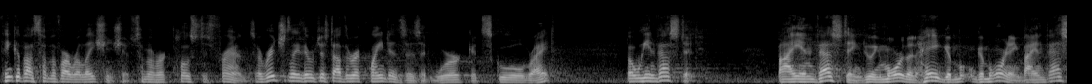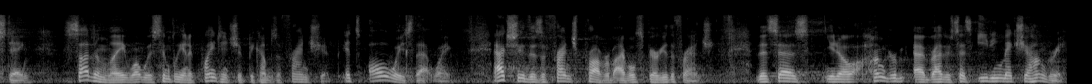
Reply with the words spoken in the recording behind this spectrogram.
Think about some of our relationships, some of our closest friends. Originally, they were just other acquaintances at work, at school, right? But we invested. By investing, doing more than, hey, good, good morning, by investing, suddenly what was simply an acquaintanceship becomes a friendship. It's always that way. Actually, there's a French proverb, I will spare you the French, that says, you know, hunger, uh, rather says, eating makes you hungry.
